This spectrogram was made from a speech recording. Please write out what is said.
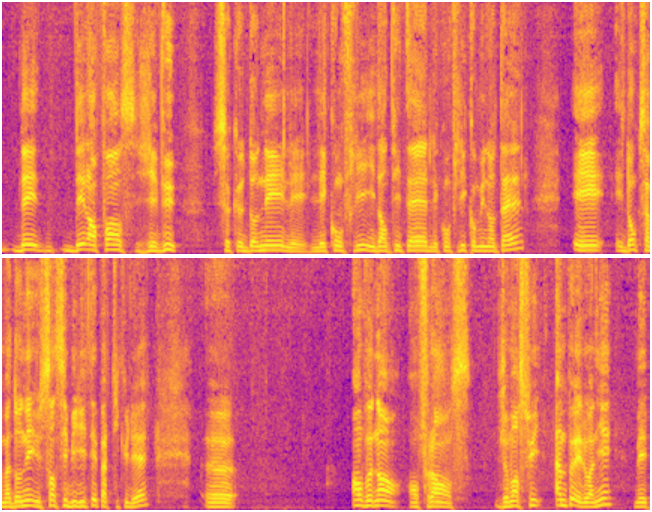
Dès, dès l'enfance, j'ai vu ce que donnaient les, les conflits identitaires, les conflits communautaires, et, et donc ça m'a donné une sensibilité particulière. Euh, en venant en France, je m'en suis un peu éloigné, mais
